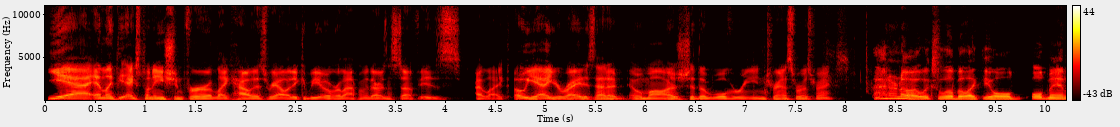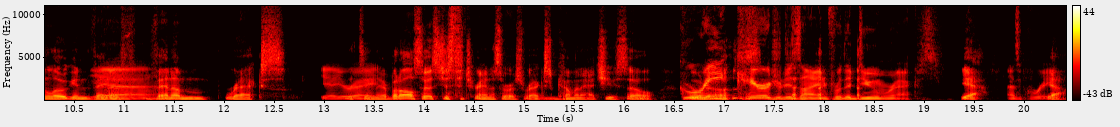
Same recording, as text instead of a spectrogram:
yeah, and like the explanation for like how this reality could be overlapping with ours and stuff is I like. Oh yeah, you're right. Is that an homage to the Wolverine Tyrannosaurus Rex? I don't know. It looks a little bit like the old old man Logan Venom, Yeah. Venom Rex Yeah, you're right. in there, but also it's just a Tyrannosaurus Rex coming at you. So Great character design for the Doom Rex. yeah, That's great. yeah,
